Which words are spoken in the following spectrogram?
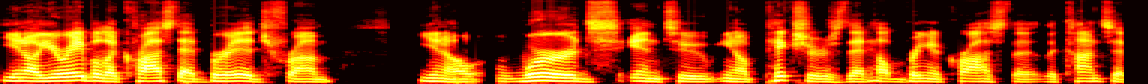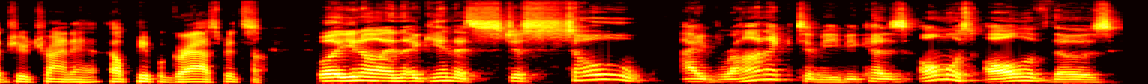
you know you're able to cross that bridge from you know words into you know pictures that help bring across the the concepts you're trying to help people grasp. It's Well, you know, and again, it's just so ironic to me because almost all of those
